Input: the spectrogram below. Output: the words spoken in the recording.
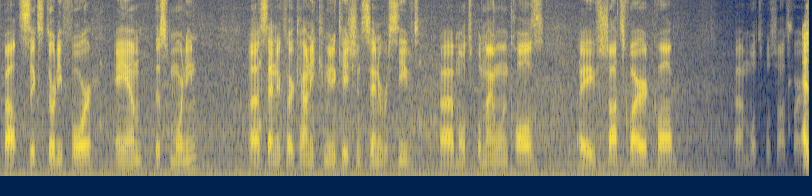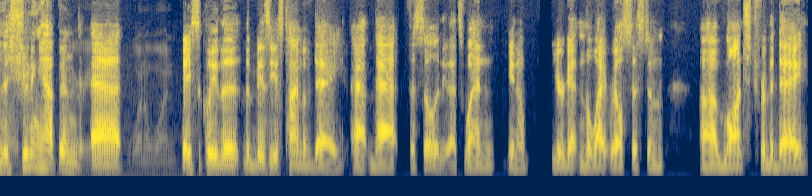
about 6:34 a.m. this morning. Uh, Santa Clara County Communications Center received uh, multiple 911 calls, a shots fired call, uh, multiple shots fired. And the shooting happened at basically the the busiest time of day at that facility. That's when you know you're getting the light rail system uh, launched for the day.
